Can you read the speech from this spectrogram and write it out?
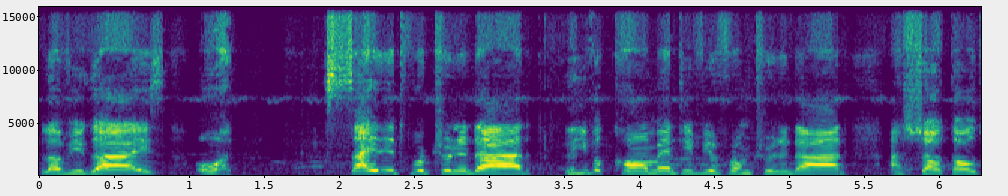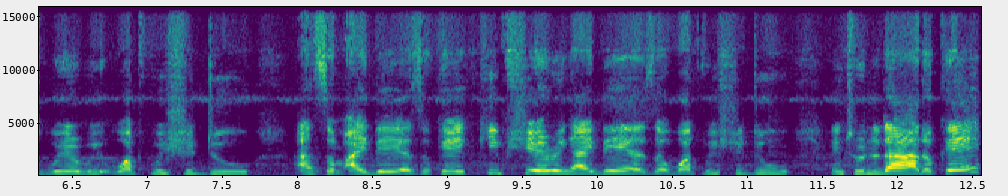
Love you guys. Oh excited for Trinidad. Leave a comment if you're from Trinidad and shout out where we what we should do and some ideas, okay? Keep sharing ideas of what we should do in Trinidad, okay?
